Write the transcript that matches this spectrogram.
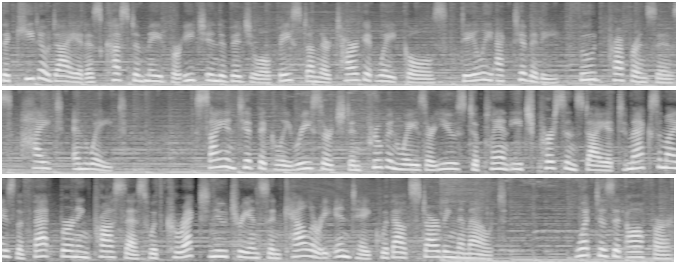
The keto diet is custom-made for each individual based on their target weight goals, daily activity, food preferences, height, and weight. Scientifically researched and proven ways are used to plan each person's diet to maximize the fat-burning process with correct nutrients and calorie intake without starving them out. What does it offer?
